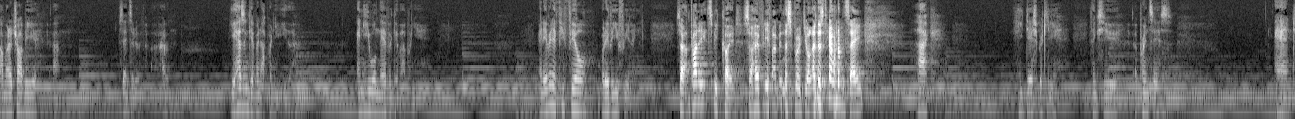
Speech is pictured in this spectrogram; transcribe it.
I'm going to try to be um, sensitive. Um, he hasn't given up on you either. And He will never give up on you. And even if you feel whatever you're feeling, so I'm trying to speak code. So hopefully, if I'm in the spirit, you'll understand what I'm saying. Like, He desperately thinks you a princess. And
